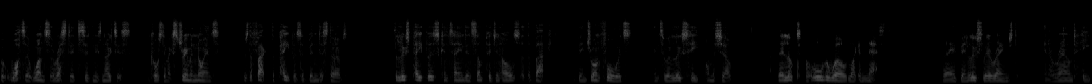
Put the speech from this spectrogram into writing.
But what at once arrested Sidney's notice and caused him extreme annoyance was the fact the papers had been disturbed. The loose papers contained in some pigeonholes at the back had been drawn forwards into a loose heap on the shelf. They looked for all the world like a nest. They had been loosely arranged in a round heap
